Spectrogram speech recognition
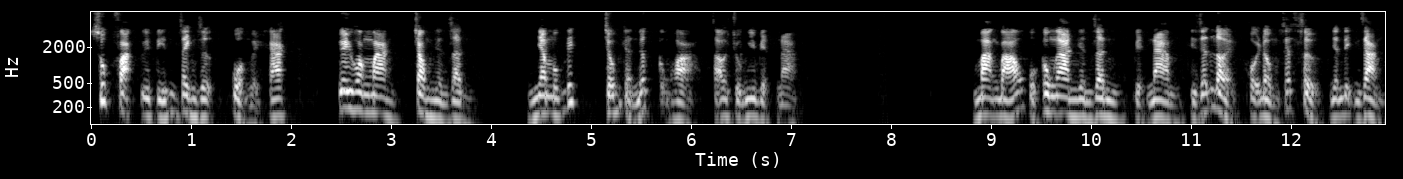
xúc phạm uy tín danh dự của người khác, gây hoang mang trong nhân dân, nhằm mục đích chống nhà nước Cộng hòa xã hội chủ nghĩa Việt Nam. Mạng báo của Công an Nhân dân Việt Nam thì dẫn lời Hội đồng xét xử nhận định rằng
